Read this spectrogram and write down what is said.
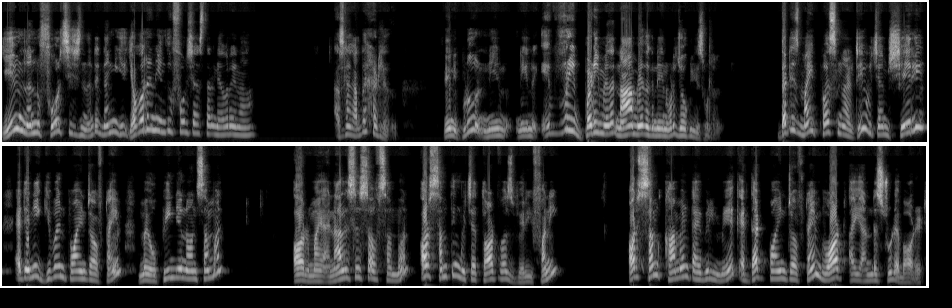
ఏం నన్ను ఫోర్స్ చేసిందంటే నన్ను ఎవరైనా ఎందుకు ఫోర్స్ చేస్తారని ఎవరైనా? అసలు నాకు అర్థం కావట్లేదు. నేను ఇప్పుడు నేను నేను ఎవ్రీ బడి మీద నా మీద నేను కూడా జోకులు చేసుకుంటాను. That is my personality which I'm sharing at any given point of time my opinion on someone or my analysis of someone or something which I thought was very funny or some comment I will make at that point of time what I understood about it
